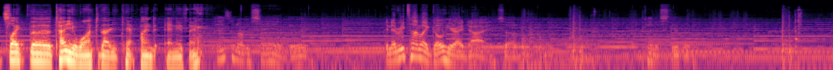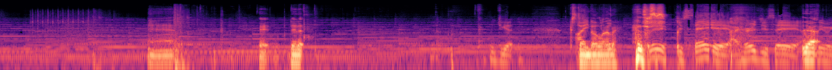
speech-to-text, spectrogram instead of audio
It's like the time you want to die, you can't find anything. That's what I'm saying, dude. And every time I go here, I die, so kind of stupid. And okay, did it. What'd you get? Extend the ladder. You say it. I heard you say it. I Yeah. wasn't even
